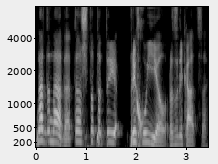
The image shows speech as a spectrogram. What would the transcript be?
надо, надо, а то что-то ты прихуел развлекаться.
